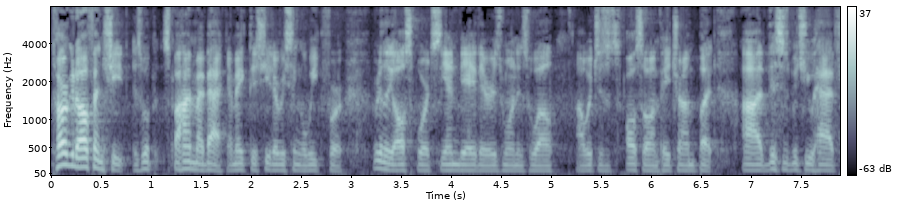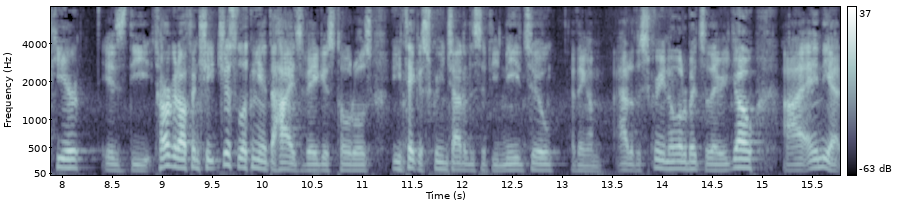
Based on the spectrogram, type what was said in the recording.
Target offense sheet is what's behind my back. I make this sheet every single week for really all sports. The NBA, there is one as well, uh, which is also on Patreon. But uh, this is what you have here is the target offense sheet. Just looking at the highest Vegas totals. You can take a screenshot of this if you need to. I think I'm out of the screen a little bit, so there you go. Uh, and yeah,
